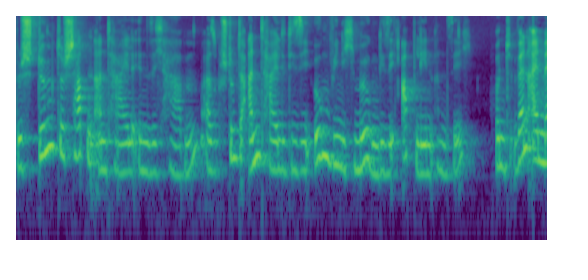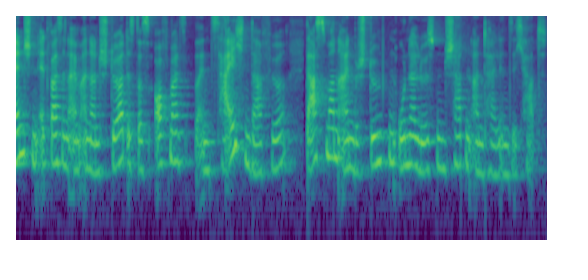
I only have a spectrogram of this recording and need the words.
bestimmte Schattenanteile in sich haben, also bestimmte Anteile, die sie irgendwie nicht mögen, die sie ablehnen an sich. Und wenn ein Menschen etwas in einem anderen stört, ist das oftmals ein Zeichen dafür, dass man einen bestimmten unerlösten Schattenanteil in sich hat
